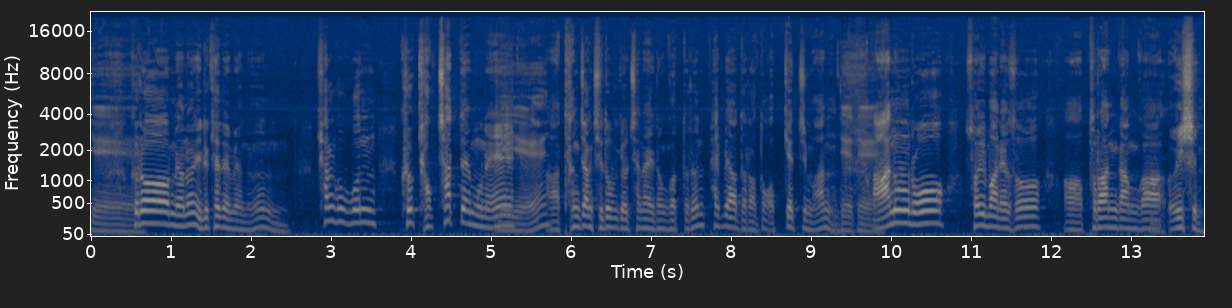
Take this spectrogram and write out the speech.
예. 그러면은 이렇게 되면은 결국은 그 격차 때문에 예, 예. 아, 당장 지도부 교체나 이런 것들은 패배하더라도 없겠지만 네, 네. 안으로 소위 말해서 어, 불안감과 의심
